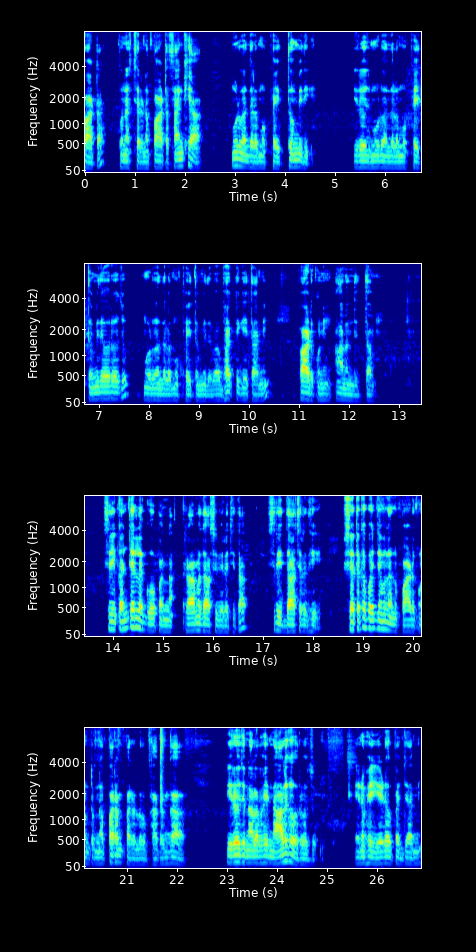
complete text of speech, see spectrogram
పాట పునశ్చరణ పాట సంఖ్య మూడు వందల ముప్పై తొమ్మిది. ఈరోజు మూడు వందల ముప్పై తొమ్మిదవ రోజు. మూడు వందల ముప్పై తొమ్మిదవ భక్తి గీతాన్ని పాడుకుని ఆనందిద్దాం. శ్రీ కంచెల్ల గోపన్న రామదాసు విరచిత శ్రీ దాశరథి శతక పద్యములను పాడుకుంటున్న పరంపరలో భాగంగా ఈరోజు నలభై నాలుగవ రోజు ఎనభై ఏడవ పద్యాన్ని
